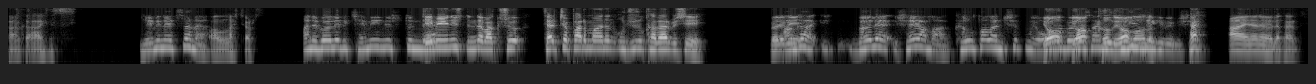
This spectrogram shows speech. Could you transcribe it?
Kanka aynısı. Yemin etsene. Allah çarpsın. Hani böyle bir kemiğin üstünde. Kemiğin üstünde bak şu serçe parmağının ucu kadar bir şey. Böyle bir Kanka böyle şey ama kıl falan çıkmıyor. Yok, Orada böyle yok, sanki kıl yok oğlum. gibi bir şey. Heh. aynen öyle kardeşim.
